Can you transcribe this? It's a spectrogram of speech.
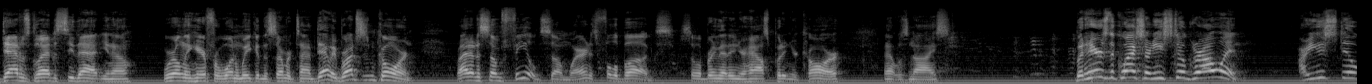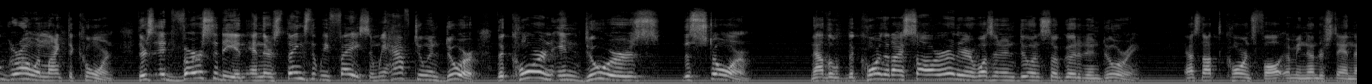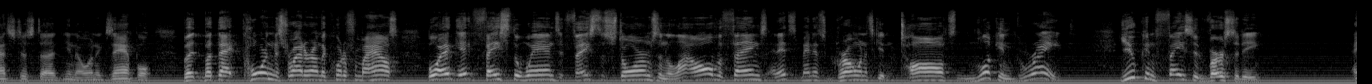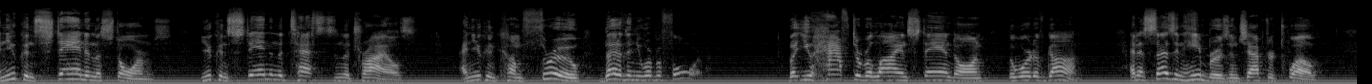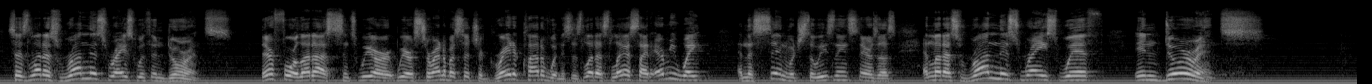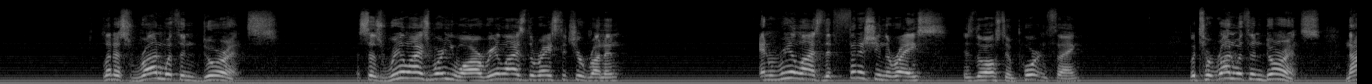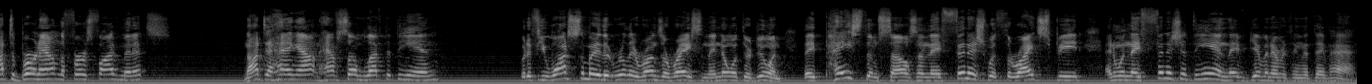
Dad was glad to see that, you know. We're only here for one week in the summertime. Dad, we brought you some corn right out of some field somewhere, and it's full of bugs. So we'll bring that in your house, put it in your car. That was nice. But here's the question Are you still growing? Are you still growing like the corn? There's adversity and, and there's things that we face, and we have to endure. The corn endures the storm. Now, the, the corn that I saw earlier wasn't doing so good at enduring. That's not the corn's fault. I mean, understand that's just a, you know an example. But but that corn that's right around the corner from my house, boy, it, it faced the winds, it faced the storms, and all the things, and it's man, it's growing, it's getting tall, it's looking great. You can face adversity, and you can stand in the storms, you can stand in the tests and the trials, and you can come through better than you were before. But you have to rely and stand on the Word of God. And it says in Hebrews in chapter 12 says, Let us run this race with endurance. Therefore, let us, since we are, we are surrounded by such a great a cloud of witnesses, let us lay aside every weight and the sin which so easily ensnares us, and let us run this race with endurance. Let us run with endurance. It says, realize where you are, realize the race that you're running, and realize that finishing the race is the most important thing. But to run with endurance, not to burn out in the first five minutes, not to hang out and have some left at the end. But if you watch somebody that really runs a race and they know what they're doing, they pace themselves and they finish with the right speed. And when they finish at the end, they've given everything that they've had.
